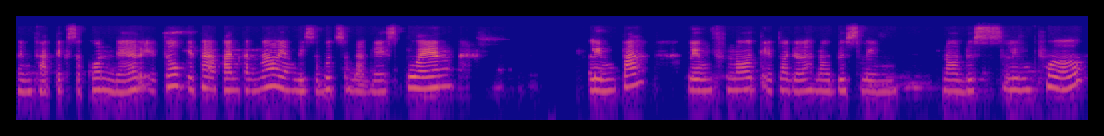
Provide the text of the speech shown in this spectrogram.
limfatik sekunder itu kita akan kenal yang disebut sebagai spleen, limpa, lymph node itu adalah nodus lim, nodus limfo,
